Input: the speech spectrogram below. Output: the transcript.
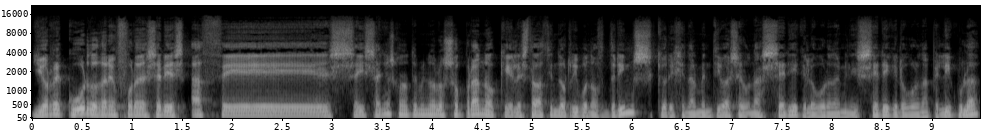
Yo recuerdo dar en fuera de series hace seis años cuando terminó Los Soprano que él estaba haciendo Ribbon of Dreams, que originalmente iba a ser una serie, que luego era una miniserie, que luego era una película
